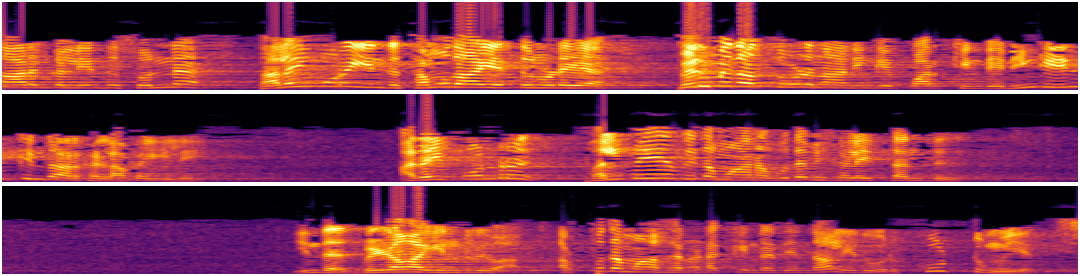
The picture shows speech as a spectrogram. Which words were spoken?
தாருங்கள் என்று சொன்ன தலைமுறை இந்த சமுதாயத்தினுடைய பெருமிதத்தோடு நான் இங்கே பார்க்கின்றேன். இங்கே இருக்கின்றார்கள் அவையிலே. அதை போன்று பல்வேறு விதமான உதவிகளை தந்து இந்த விழா இன்று அற்புதமாக நடக்கின்றது என்றால் இது ஒரு கூட்டு முயற்சி.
